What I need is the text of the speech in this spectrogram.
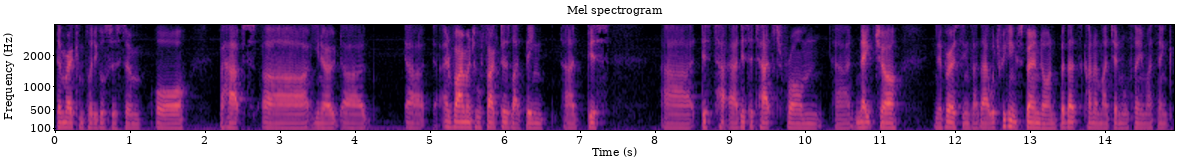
the American political system or perhaps, uh, you know, uh, uh, environmental factors like being uh, dis uh, dista- uh, disattached from nature, you know, various things like that, which we can expand on. But that's kind of my general theme, I think.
